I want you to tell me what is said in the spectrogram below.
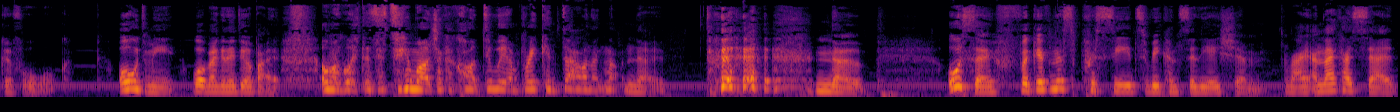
go for a walk. Old me, what am I gonna do about it? Oh my gosh, this is too much. Like I can't do it. I'm breaking down. Like no, no, no. Also, forgiveness precedes reconciliation, right? And like I said,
